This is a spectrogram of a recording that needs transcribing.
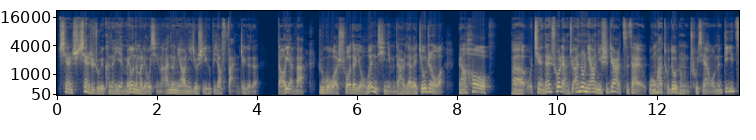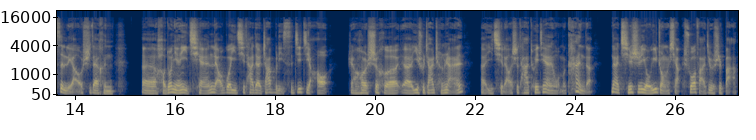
现实现实主义可能也没有那么流行了。安东尼奥尼就是一个比较反这个的导演吧。如果我说的有问题，你们待会儿再来纠正我。然后呃，我简单说两句，安东尼奥尼是第二次在文化土豆中出现。我们第一次聊是在很呃好多年以前聊过一期他的扎布里斯基角，然后是和呃艺术家陈然呃一起聊，是他推荐我们看的。那其实有一种想说法，就是把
